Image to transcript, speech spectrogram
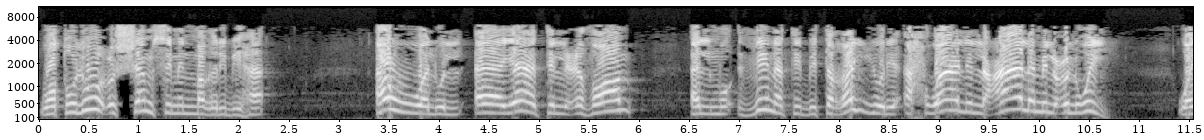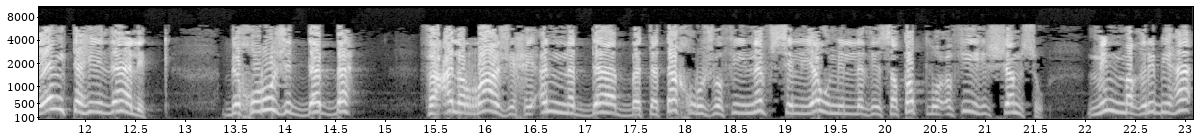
وطلوع الشمس من مغربها أول الآيات العظام المؤذنة بتغير أحوال العالم العلوي. وينتهي ذلك بخروج الدابة فعلى الراجح أن الدابة تخرج في نفس اليوم الذي ستطلع فيه الشمس من مغربها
